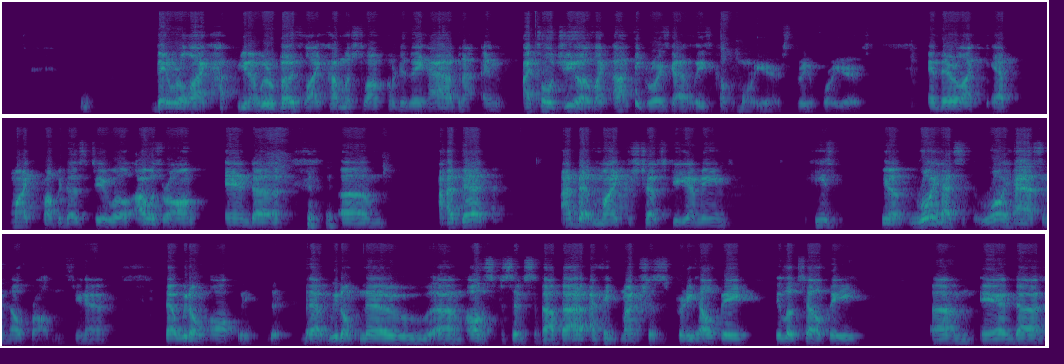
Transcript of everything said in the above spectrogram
they were like, you know, we were both like, how much longer do they have? And I, and I told you, I was like, oh, I think Roy's got at least a couple more years, three or four years. And they were like, yeah, Mike probably does too. Well, I was wrong. And uh, um, I bet, I bet Mike Krzyzewski, I mean, he's, you know, Roy has, Roy has some health problems, you know, that we don't all, that we don't know um, all the specifics about. But I, I think Mike Krzyzewski is pretty healthy he looks healthy, um, and uh,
